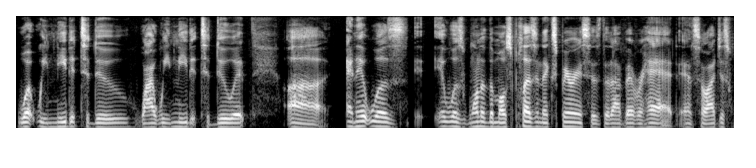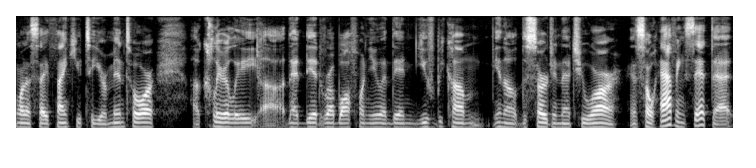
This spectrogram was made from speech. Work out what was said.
what we needed to do why we needed to do it. Uh, and it was it was one of the most pleasant experiences that I've ever had. And so I just want to say thank you to your mentor. Uh, clearly, uh, that did rub off on you, and then you've become you know the surgeon that you are. And so, having said that,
